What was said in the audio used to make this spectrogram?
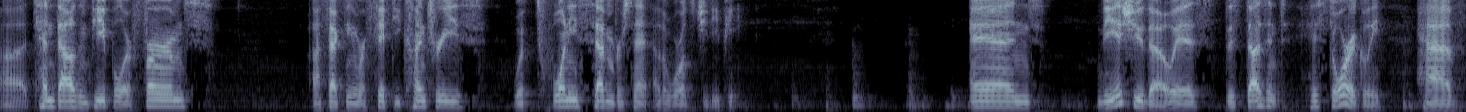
uh, 10,000 people or firms, affecting over 50 countries with 27% of the world's GDP. And the issue, though, is this doesn't historically have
